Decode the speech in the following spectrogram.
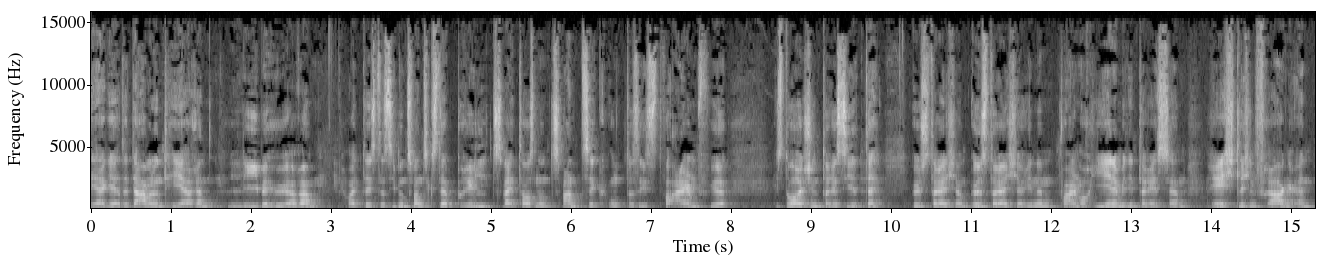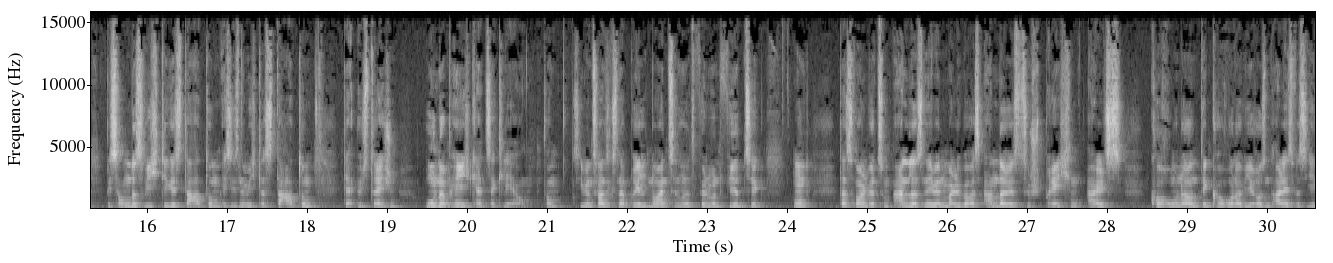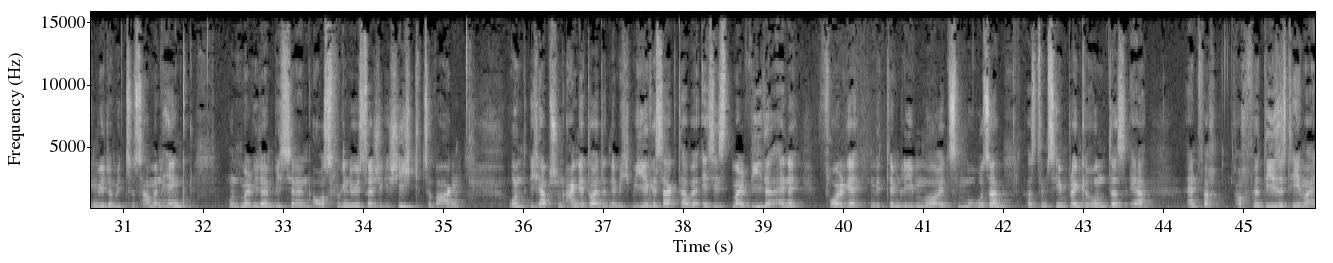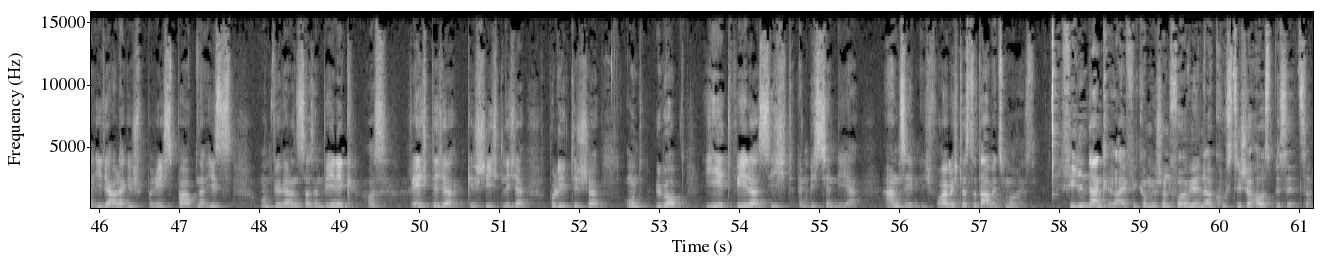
sehr geehrte Damen und Herren, liebe Hörer. Heute ist der 27. April 2020 und das ist vor allem für historisch interessierte Österreicher und Österreicherinnen, vor allem auch jene mit Interesse an rechtlichen Fragen, ein besonders wichtiges Datum. Es ist nämlich das Datum der österreichischen Unabhängigkeitserklärung vom 27. April 1945 und das wollen wir zum Anlass nehmen, mal über was anderes zu sprechen als Corona und den Coronavirus und alles, was irgendwie damit zusammenhängt und mal wieder ein bisschen einen Ausflug in die österreichische Geschichte zu wagen. Und ich habe schon angedeutet, nämlich wie gesagt habe, es ist mal wieder eine Folge mit dem lieben Moritz Moser, aus dem simplen Grund, dass er einfach auch für dieses Thema ein idealer Gesprächspartner ist. Und wir werden uns das ein wenig aus rechtlicher, geschichtlicher, politischer und überhaupt jedweder Sicht ein bisschen näher ansehen. Ich freue mich, dass du da bist, Moritz. Vielen Dank, Ralf. Ich komme mir schon vor wie ein akustischer Hausbesetzer.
